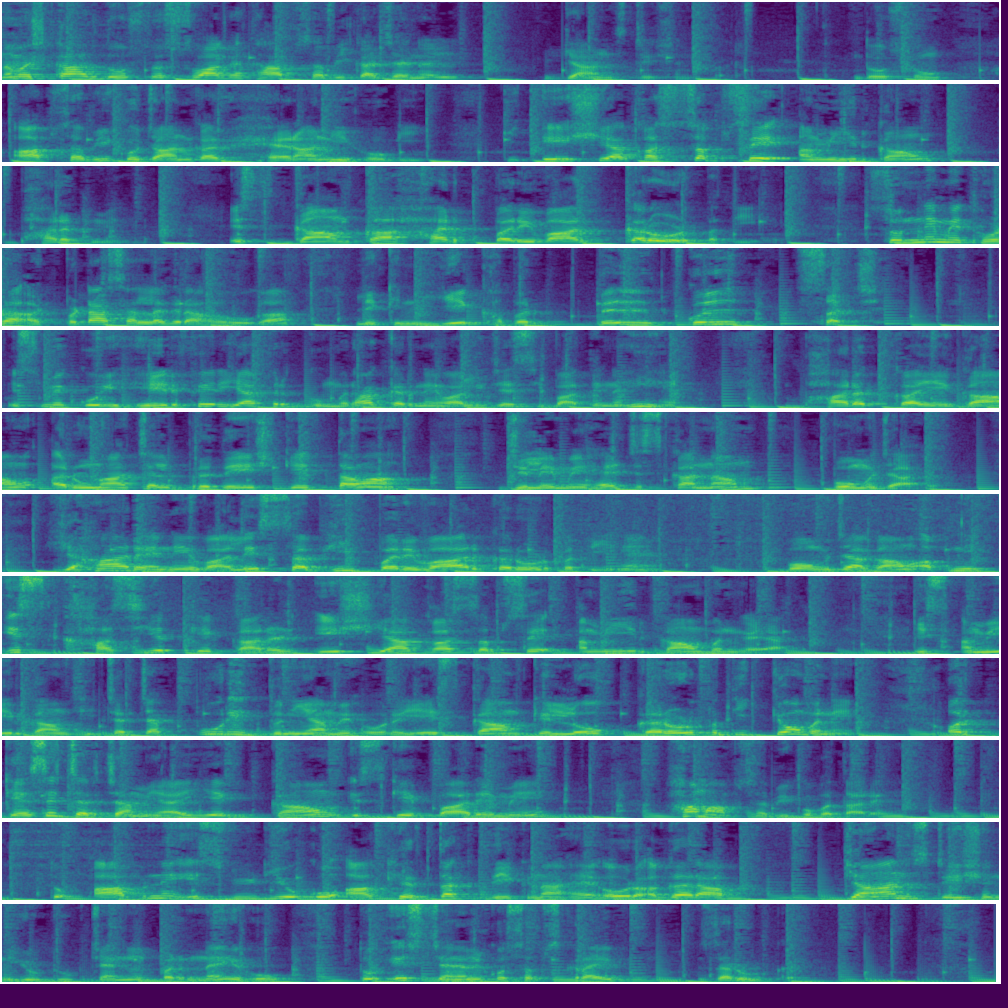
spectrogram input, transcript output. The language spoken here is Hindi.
नमस्कार दोस्तों, स्वागत है आप सभी का चैनल ज्ञान स्टेशन पर। दोस्तों, आप सभी को जानकर हैरानी होगी कि एशिया का सबसे अमीर गाँव भारत में है। इस गाँव का हर परिवार करोड़पति है। सुनने में थोड़ा अटपटा सा लग रहा होगा, लेकिन ये खबर बिल्कुल सच है। इसमें कोई हेरफेर या फिर गुमराह करने वाली जैसी बातें नहीं है। भारत का ये गाँव अरुणाचल प्रदेश के तवा ज़िले में है, जिसका नाम बोमजा है। यहाँ रहने वाले सभी परिवार करोड़पति हैं। बोमजा गाँव अपनी इस खासियत के कारण एशिया का सबसे अमीर गाँव बन गया है। इस अमीर गाँव की चर्चा पूरी दुनिया में हो रही है। इस गाँव के लोग करोड़पति क्यों बने? और कैसे चर्चा में आए ये गाँव? इसके बारे में हम आप सभी को बता रहे हैं। तो आपने इस वीडियो को आखिर तक देखना है और अगर आप ज्ञान स्टेशन यूट्यूब चैनल पर नए हो तो इस चैनल को सब्सक्राइब ज़रूर करें।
